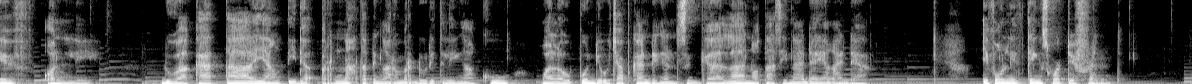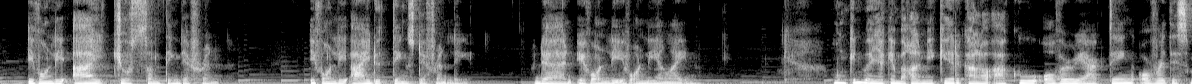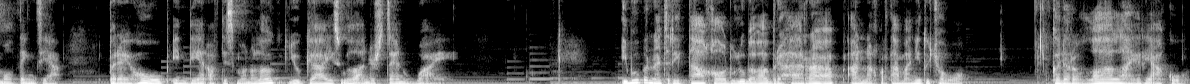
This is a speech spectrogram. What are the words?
If only. Dua kata yang tidak pernah terdengar merdu di telingaku walaupun diucapkan dengan segala notasi nada yang ada. If only things were different. If only I chose something different. If only I do things differently. Dan if only, if only yang lain. Mungkin banyak yang bakal mikir kalau aku overreacting over these small things ya. But I hope in the end of this monologue, you guys will understand why. Ibu pernah cerita kalau dulu bapak berharap anak pertamanya itu cowok. Allah lahirnya aku.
